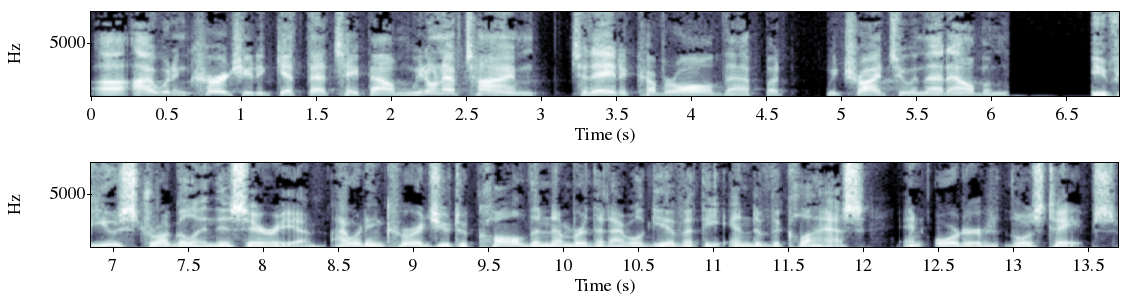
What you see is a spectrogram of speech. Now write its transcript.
Uh, I would encourage you to get that tape album. We don't have time today to cover all of that, but we tried to in that album. If you struggle in this area, I would encourage you to call the number that I will give at the end of the class and order those tapes.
